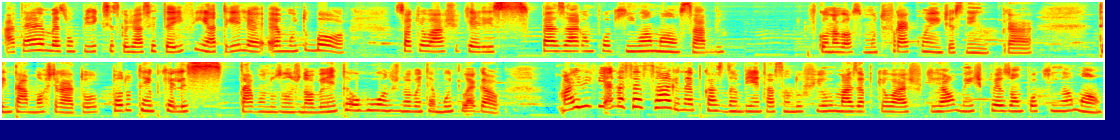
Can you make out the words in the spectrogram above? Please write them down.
até mesmo Pixies que eu já citei, enfim, a trilha é muito boa. Só que eu acho que eles pesaram um pouquinho a mão, sabe? Ficou um negócio muito frequente, assim, pra tentar mostrar to todo o tempo que eles estavam nos anos 90. O anos 90 é muito legal. Mas enfim, é necessário, né? Por causa da ambientação do filme, mas é porque eu acho que realmente pesou um pouquinho a mão.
